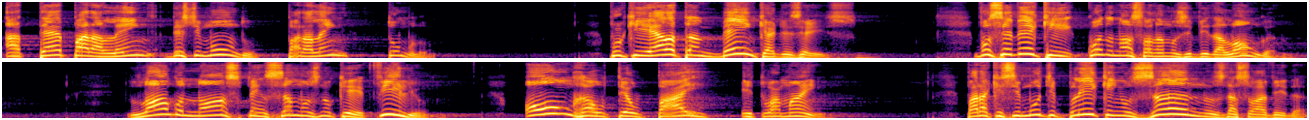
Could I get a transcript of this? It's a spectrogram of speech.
até para além deste mundo, para além túmulo. Porque ela também quer dizer isso. Você vê que quando nós falamos de vida longa, logo nós pensamos no que? Filho, honra o teu pai e tua mãe para que se multipliquem os anos da sua vida.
